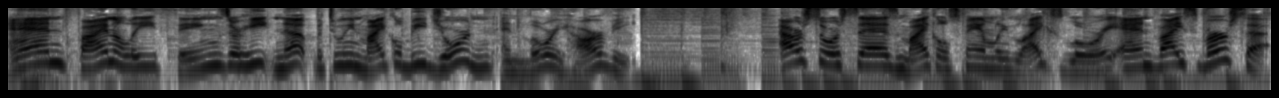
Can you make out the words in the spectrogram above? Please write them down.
And finally, things are heating up between Michael B. Jordan and Lori Harvey. Our source says Michael's family likes Lori and vice versa.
